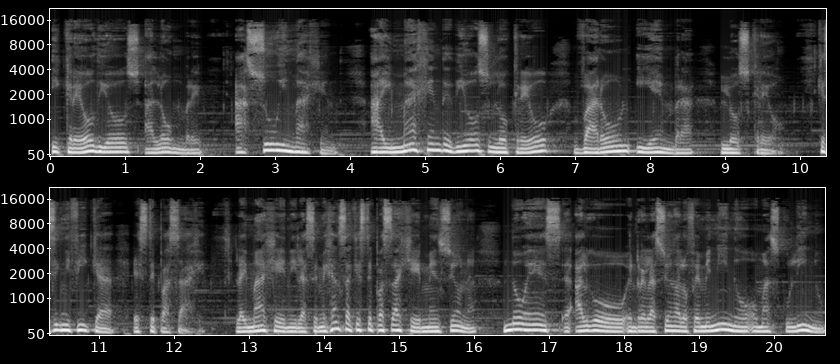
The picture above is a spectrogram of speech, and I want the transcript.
y creó Dios al hombre a su imagen, a imagen de Dios lo creó, varón y hembra los creó. ¿Qué significa este pasaje? La imagen y la semejanza que este pasaje menciona no es eh, algo en relación a lo femenino o masculino.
